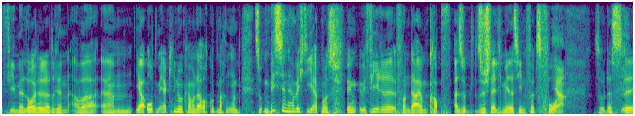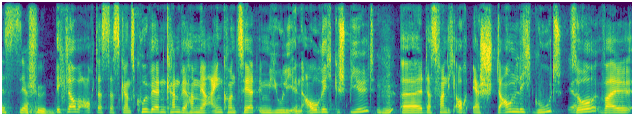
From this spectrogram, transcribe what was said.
Viel mehr Leute da drin, aber ähm, ja, Open-Air-Kino kann man da auch gut machen und so ein bisschen habe ich die Atmosphäre von da im Kopf. Also so stelle ich mir das jedenfalls vor. Ja. So, das äh, ist sehr schön. Ich glaube auch, dass das ganz cool werden kann. Wir haben ja ein Konzert im Juli in Aurich gespielt. Mhm. Äh, das fand ich auch erstaunlich gut, so, weil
